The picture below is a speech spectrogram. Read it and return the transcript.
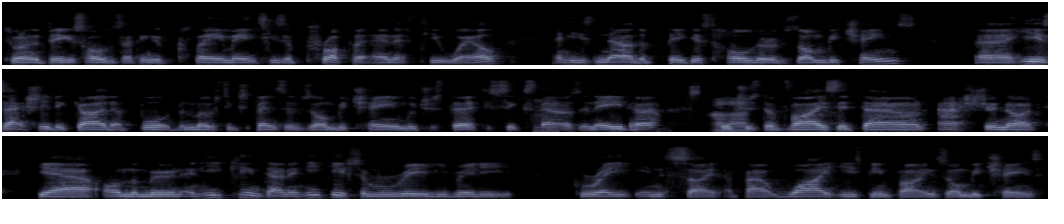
He's one of the biggest holders, I think, of Claymates. He's a proper NFT whale, and he's now the biggest holder of zombie chains. Uh, he is actually the guy that bought the most expensive zombie chain, which was 36,000 mm. ADA, which was the visor down, astronaut, yeah, on the moon. And he came down and he gave some really, really great insight about why he's been buying zombie chains.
